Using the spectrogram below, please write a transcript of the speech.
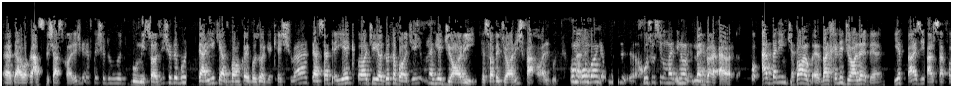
در واقع اصلش از خارج گرفته شده بود بومی سازی شده بود. در یکی از بانک های بزرگ کشور در سطح یک باجی یا دو تا باجی اونم یه جاری حساب جاریش فعال بود. اون, بله. اون بانک خصوصی اومد اینو محور قرار داد. خب اولین و خیلی جالبه یه بعضی فلسفه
